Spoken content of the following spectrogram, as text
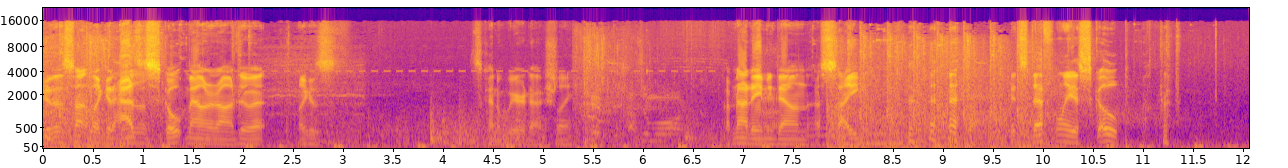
It's not like it has a scope mounted onto it. Like it's it's kind of weird actually. I'm not aiming down a sight. it's definitely a scope.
